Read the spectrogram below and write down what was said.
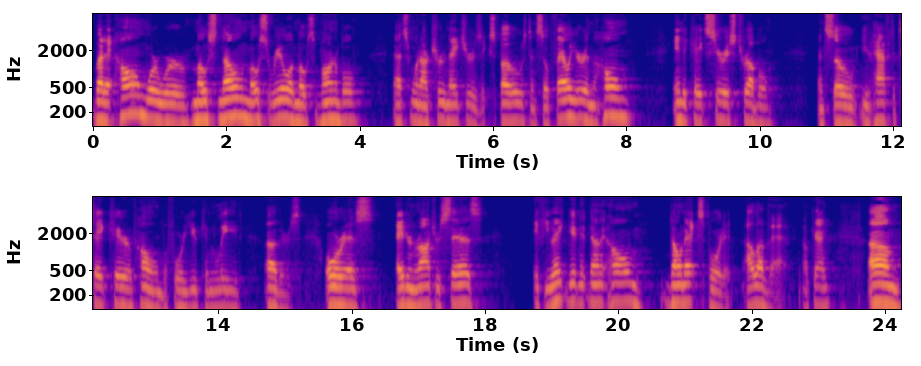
but at home, where we're most known, most real, and most vulnerable, that's when our true nature is exposed. And so, failure in the home indicates serious trouble. And so, you have to take care of home before you can lead others. Or, as Adrian Rogers says, if you ain't getting it done at home, don't export it. I love that. Okay. Um,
